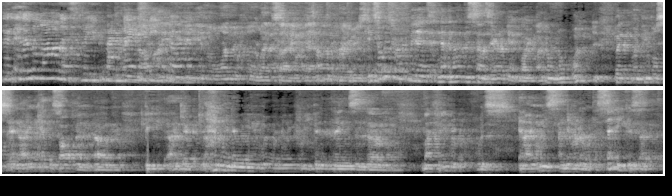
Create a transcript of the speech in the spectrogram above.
There's, there's a long list that you can find, but I No, understand. Go ahead. IMDb is a wonderful website that. It's always hard for me to answer, not, not this sounds arrogant, like, I don't know what, but when people say, and I get this often, um, be, I get, how do I know you, where do I know you from, you've been in things, and, um, my favorite was, and I always, I never know what to say, because I,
